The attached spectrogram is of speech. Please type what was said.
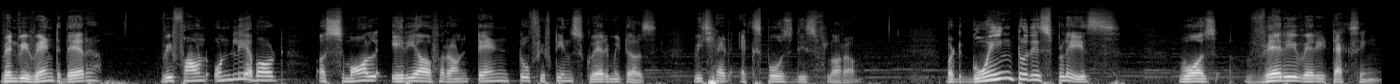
When we went there, we found only about a small area of around 10 to 15 square meters which had exposed this flora. But going to this place was very, very taxing.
